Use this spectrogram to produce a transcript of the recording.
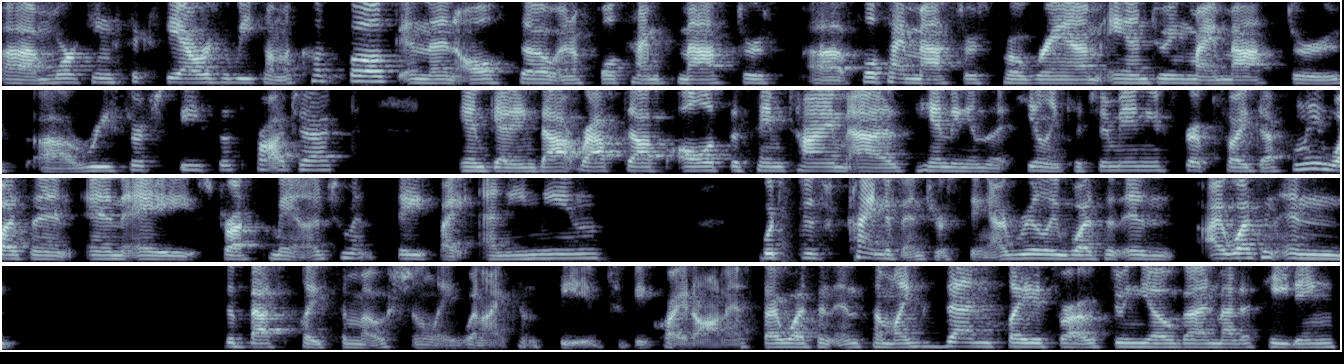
um, working 60 hours a week on the cookbook, and then also in a full-time master's uh, full-time master's program, and doing my master's uh, research thesis project, and getting that wrapped up all at the same time as handing in the Healing Kitchen manuscript. So I definitely wasn't in a stress management state by any means which is kind of interesting. I really wasn't in I wasn't in the best place emotionally when I conceived, to be quite honest. I wasn't in some like Zen place where I was doing yoga and meditating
